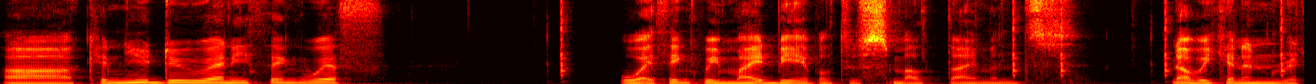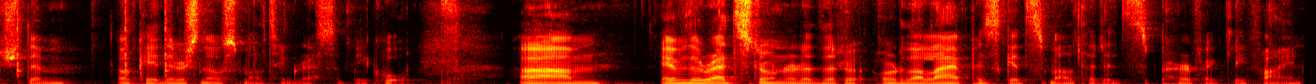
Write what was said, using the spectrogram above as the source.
Uh, can you do anything with... Oh, I think we might be able to smelt diamonds. No, we can enrich them. Okay, there's no smelting recipe. Cool. Um, if the redstone or the, or the lapis gets smelted, it's perfectly fine.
